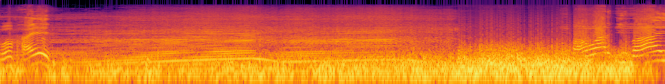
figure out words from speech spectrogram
ও ভাই! পাওয়ার কি ভাই?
